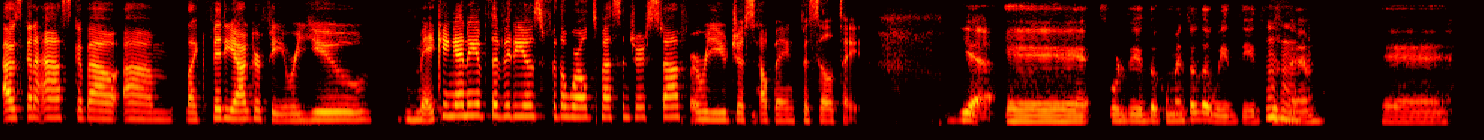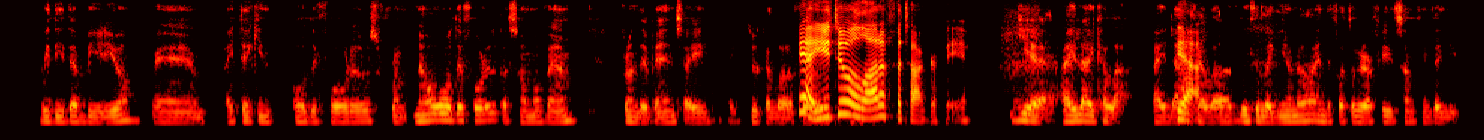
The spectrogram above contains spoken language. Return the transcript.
I was gonna ask about um like videography. Were you making any of the videos for the world's messenger stuff, or were you just helping facilitate? yeah, uh, for the documental that we did for Mhm. them, uh, we did a video when I taking all the photos from not all the photos, but some of them from the events. I, I took a lot of Yeah, you do a lot of photography. Yeah, I like a lot. I like Yeah. a lot because like you know, and the photography is something that you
